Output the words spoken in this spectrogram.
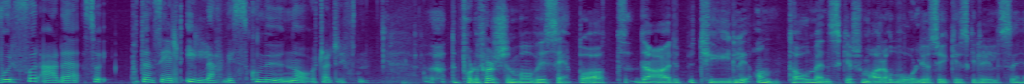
Hvorfor er det så potensielt ille hvis kommunene overtar driften? For det første må vi se på at det er et betydelig antall mennesker som har alvorlige psykiske lidelser.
